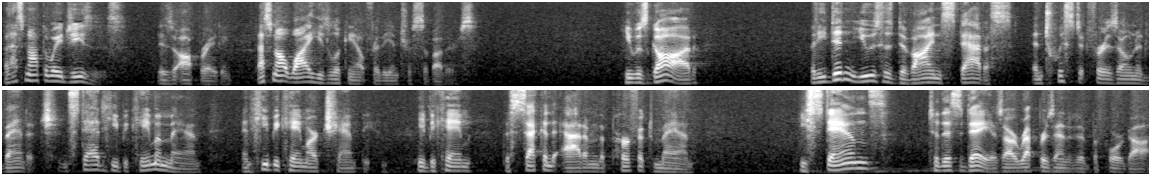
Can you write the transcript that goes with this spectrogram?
But that's not the way Jesus is operating. That's not why he's looking out for the interests of others. He was God, but he didn't use his divine status and twist it for his own advantage. Instead, he became a man and he became our champion. He became the second Adam, the perfect man. He stands to this day as our representative before God.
